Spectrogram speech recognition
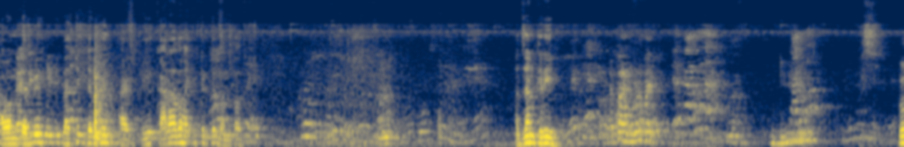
ಆ ಒಂದು ಡಬ್ಬಿ ಪ್ಲಾಸ್ಟಿಕ್ ಡಬ್ಬಿ ಆ ಈ ಖಾರ ಅದು ಹಾಕಿಟ್ಟಿರ್ತೀರ ಅಂತ ಅಜ್ಜಾನ್ ಕರಿ. ಓ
